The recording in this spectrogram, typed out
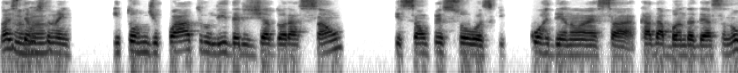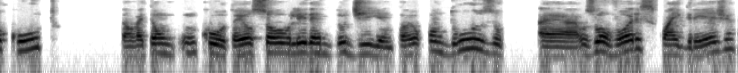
Nós uhum. temos também em torno de quatro líderes de adoração, que são pessoas que coordenam essa cada banda dessa no culto. Então vai ter um, um culto. Eu sou o líder do dia, então eu conduzo é, os louvores com a igreja.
